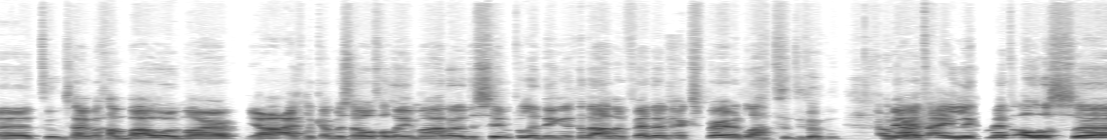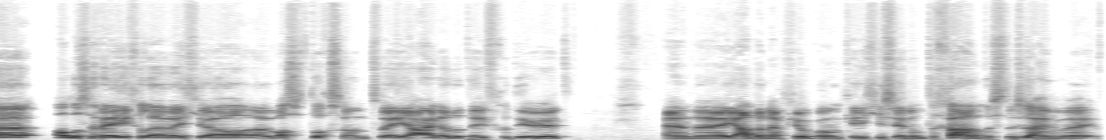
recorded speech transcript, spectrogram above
ehm, toen zijn we gaan bouwen. Maar ja, eigenlijk hebben we zelf alleen maar de simpele dingen gedaan. En verder een expert laten doen. Okay. Maar ja, uiteindelijk met alles, alles regelen, weet je wel, was het toch zo'n twee jaar dat het heeft geduurd. En ja, dan heb je ook wel een keertje zin om te gaan. Dus toen zijn we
